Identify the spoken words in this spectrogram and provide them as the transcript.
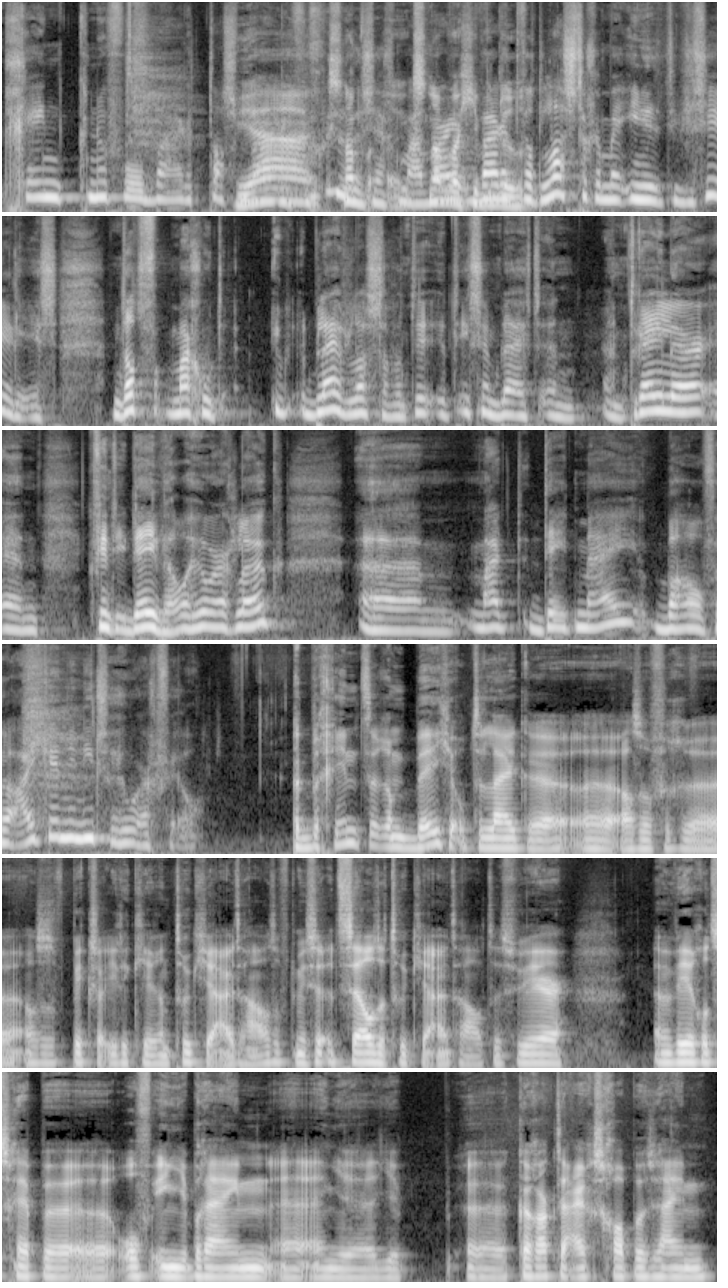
geen knuffelbare, tastbare Ja, ik figuren, snap- zeg ik maar. snap waar wat je waar het wat lastiger mee identificeren is. Dat, maar goed, ik- het blijft lastig, want het is en blijft een, een trailer. En ik vind het idee wel heel erg leuk. Ehm, maar het deed mij, behalve eye candy, niet zo heel erg veel. Het begint er een beetje op te lijken uh, alsof, er, uh, alsof Pixar iedere keer een trucje uithaalt. Of tenminste hetzelfde trucje uithaalt. Dus weer een wereld scheppen uh, of in je brein en je, je karaktereigenschappen zijn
